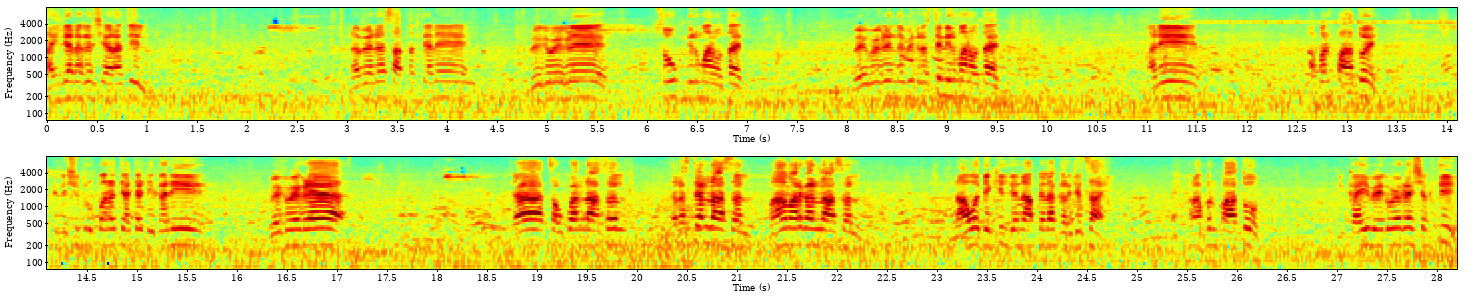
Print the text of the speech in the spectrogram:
अहिल्यानगर शहरातील नव्यानं सातत्याने वेगवेगळे चौक निर्माण होत आहेत. वेगवेगळे नवीन रस्ते निर्माण होत आहेत. आणि आपण पाहतोय की निश्चित रूपानं त्या त्या ठिकाणी वेगवेगळ्या त्या चौकांना असल रस्त्यांना असल महामार्गांना असल नावं देखील देणं आपल्याला गरजेचं आहे. तर आपण पाहतो की काही वेगवेगळ्या शक्ती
